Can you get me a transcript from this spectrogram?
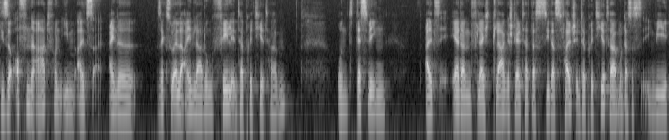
diese offene Art von ihm als eine sexuelle Einladung fehlinterpretiert haben und deswegen als er dann vielleicht klargestellt hat, dass sie das falsch interpretiert haben und dass es irgendwie,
